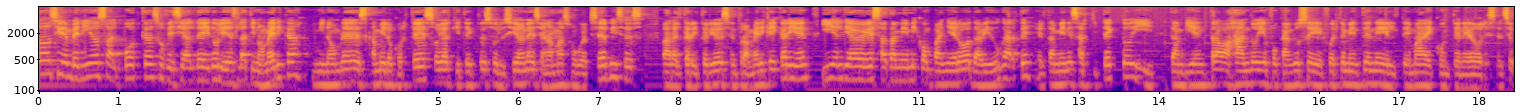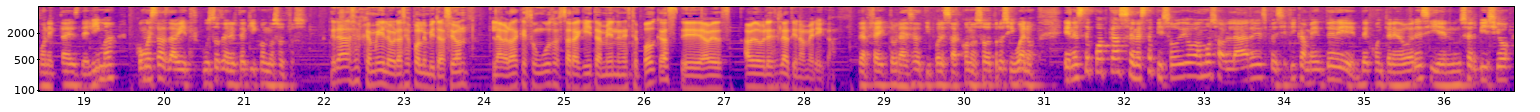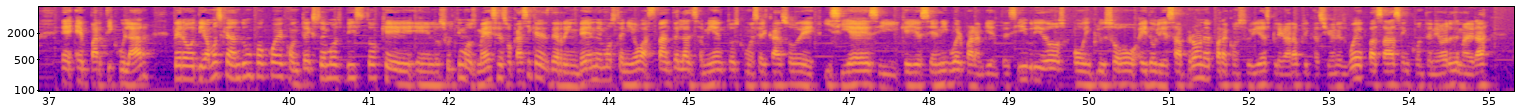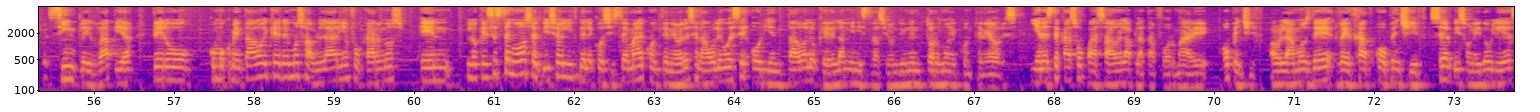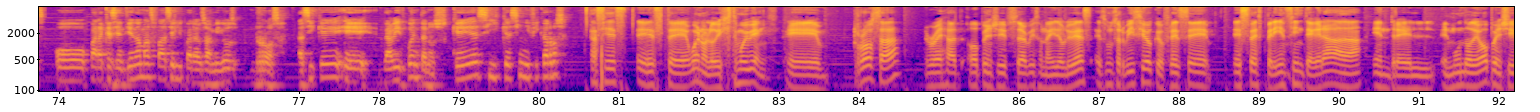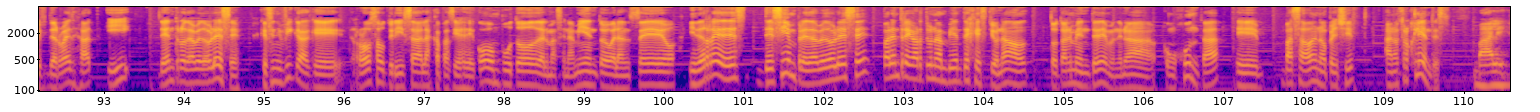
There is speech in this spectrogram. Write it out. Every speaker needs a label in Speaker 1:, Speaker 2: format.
Speaker 1: todos y bienvenidos al podcast oficial de AWS Latinoamérica. Mi nombre es Camilo Cortés, soy arquitecto de soluciones en Amazon Web Services para el territorio de Centroamérica y Caribe. Y el día de hoy está también mi compañero David Ugarte, él también es arquitecto y también trabajando y enfocándose fuertemente en el tema de contenedores. Él se conecta desde Lima. ¿Cómo estás David? Gusto tenerte aquí con nosotros.
Speaker 2: Gracias Camilo, gracias por la invitación. La verdad que es un gusto estar aquí también en este podcast de AWS Latinoamérica.
Speaker 1: Perfecto, gracias a ti por estar con nosotros. Y bueno, en este podcast, en este episodio vamos a hablar específicamente de, contenedores y en un servicio eh, en particular, pero digamos que dando un poco de contexto, hemos visto que en los últimos meses o casi que desde Reinvent hemos tenido bastantes lanzamientos, como es el caso de ECS y KS Anywhere para ambientes híbridos o incluso AWS App Runner para construir y desplegar aplicaciones web basadas en contenedores de manera pues, simple y rápida, pero como comentaba, hoy queremos hablar y enfocarnos en lo que es este nuevo servicio del, ecosistema de contenedores en AWS orientado a lo que es la administración de un entorno de contenedores y en este caso basado en la plataforma de OpenShift. Hablamos de Red Hat OpenShift Service on AWS o para que se entienda más fácil y para los amigos Rosa. Así que eh, David, cuéntanos, ¿qué es y qué significa Rosa?
Speaker 2: Así es, este, bueno, lo dijiste muy bien. Eh, Rosa Red Hat OpenShift Service on AWS es un servicio que ofrece esta experiencia integrada entre el, mundo de OpenShift de Red Hat y dentro de AWS. ¿Qué significa? Que Rosa utiliza las capacidades de cómputo, de almacenamiento, de balanceo y de redes de siempre de AWS para entregarte un ambiente gestionado totalmente de manera conjunta eh, basado en OpenShift a nuestros clientes.
Speaker 1: Vale,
